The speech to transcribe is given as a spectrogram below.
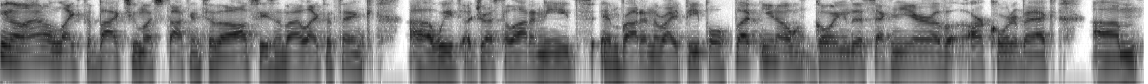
You know, I don't like to buy too much stock into the offseason, but I like to think uh, we addressed a lot of needs and brought in the right people. But, you know, going into the second year of our quarterback, um,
